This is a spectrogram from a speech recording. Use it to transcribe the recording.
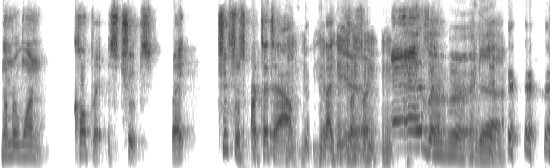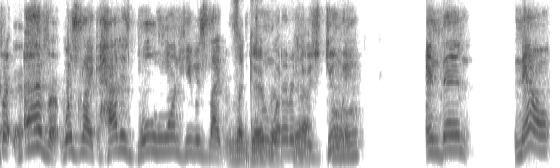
Number one culprit is Troopz, right? Troopz was Arteta out like yeah. for, forever. Yeah, forever was like had his bullhorn. He was like, was like doing whatever yeah. he was doing, mm-hmm. and then now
